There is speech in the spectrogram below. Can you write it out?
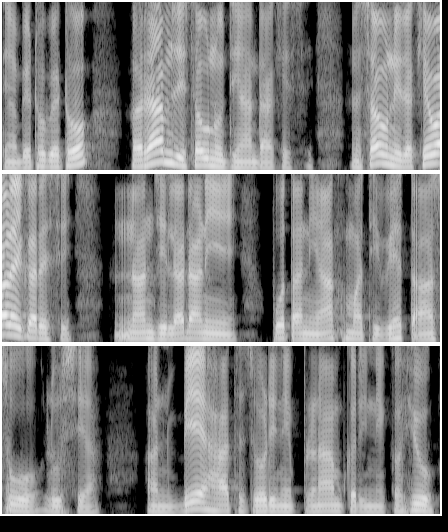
ત્યાં બેઠો બેઠો રામજી સૌનું ધ્યાન રાખે છે અને સૌની રખેવાળી કરે છે. નાનજી લાડાણીએ પોતાની આંખમાંથી વહેતા આંસુઓ લૂસ્યા અને બે હાથ જોડીને પ્રણામ કરીને કહ્યું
